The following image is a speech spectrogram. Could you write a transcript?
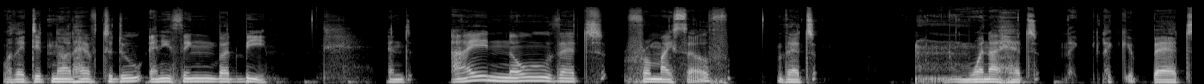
where they did not have to do anything but be. And I know that from myself that when I had like like a bad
